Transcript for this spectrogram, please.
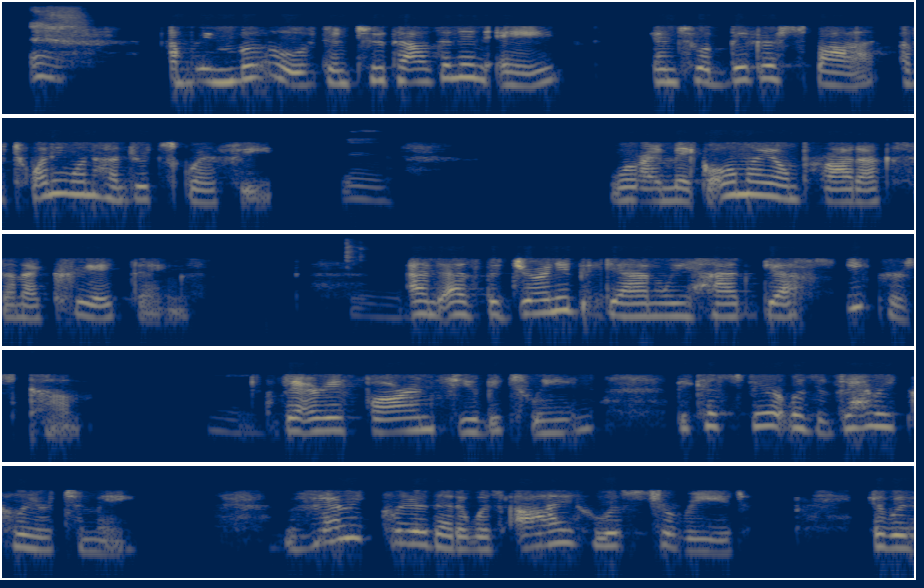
and we moved in 2008 into a bigger spot of 2,100 square feet Mm. where I make all my own products and I create things. Mm. And as the journey began, we had guest speakers come, Mm. very far and few between, because Spirit was very clear to me. Very clear that it was I who was to read, it was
